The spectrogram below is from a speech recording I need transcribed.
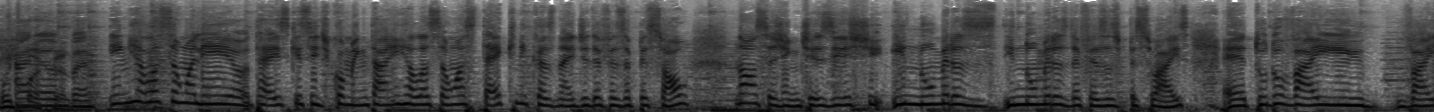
Muito Caramba. bacana. Em relação ali, eu até esqueci de comentar em relação às técnicas, né, de defesa pessoal. Nossa, gente, existe inúmeras, inúmeras defesas pessoais. É, tudo vai, vai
